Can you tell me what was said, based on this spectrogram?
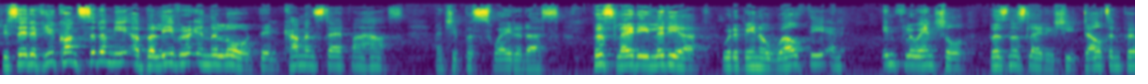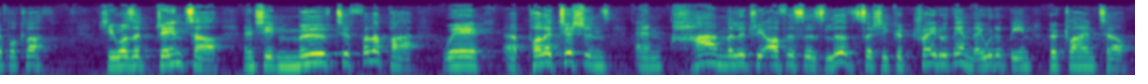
She said, If you consider me a believer in the Lord, then come and stay at my house. And she persuaded us. This lady, Lydia, would have been a wealthy and influential business lady. She dealt in purple cloth. She was a Gentile, and she'd moved to Philippi where uh, politicians and high military officers lived so she could trade with them. They would have been her clientele.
